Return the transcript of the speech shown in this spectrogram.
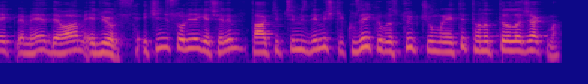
beklemeye devam ediyoruz. İkinci soruya geçelim. Takipçimiz demiş ki Kuzey Kıbrıs Türk Cumhuriyeti tanıttırılacak mı?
